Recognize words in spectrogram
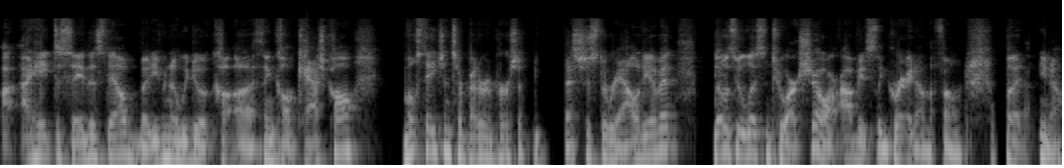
i, I hate to say this dale but even though we do a, a thing called cash call most agents are better in person that's just the reality of it those who listen to our show are obviously great on the phone but you know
